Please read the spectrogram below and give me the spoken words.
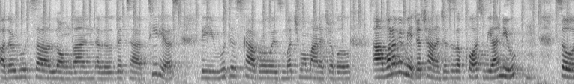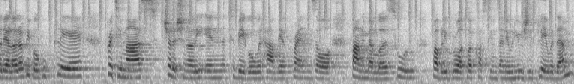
other routes are longer and a little bit uh, tedious, the route in Scarborough is much more manageable. Uh, one of the major challenges is of course we are new. so there are a lot of people who play pretty mass traditionally in Tobago would have their friends or family members who probably brought out costumes and they would usually play with them.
